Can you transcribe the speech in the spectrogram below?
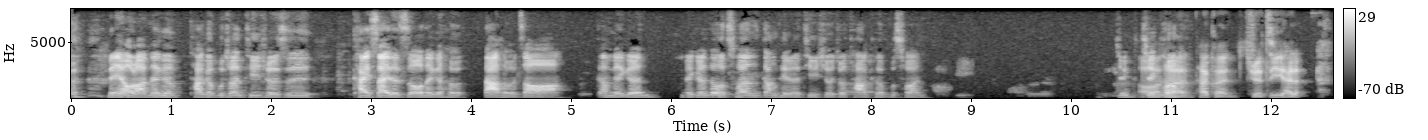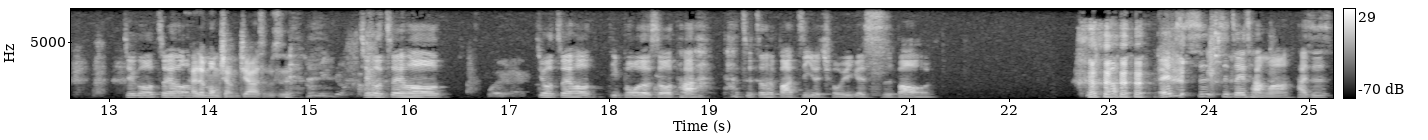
没有啦，那个塔克不穿 T 恤是开赛的时候那个合大合照啊，但每个人每个人都有穿钢铁的 T 恤，就塔克不穿。结结果、哦、他，他可能觉得自己还在，结果最后还在梦想家是不是？结果最后结果最后一波的时候，他他就真的把自己的球衣给撕爆了。哎、欸，是是这一场吗？还是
